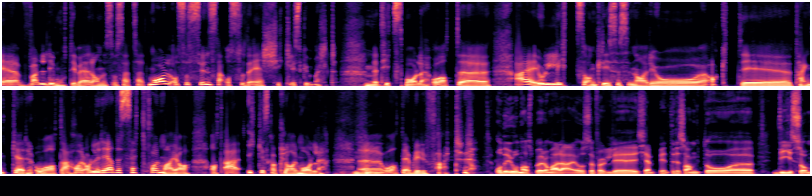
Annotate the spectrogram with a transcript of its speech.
er veldig motiverende å sette seg et mål, og så syns jeg også det er skikkelig skummelt, det tidsmålet. Og at eh, jeg er jo litt sånn krisescenarioaktig tenker, og at jeg har allerede sett for meg, ja, at jeg ikke skal klare målet, eh, og at det blir fælt. Og det Jonas spør om her er jo selvfølgelig kjempeinteressant. Og eh, de som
